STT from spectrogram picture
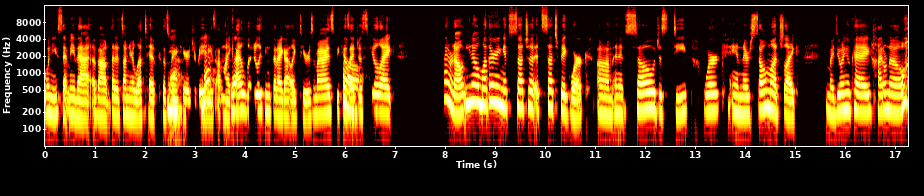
when you sent me that about that it's on your left hip because that's yeah. where you carried your babies, yeah. I'm like, yeah. I literally think that I got like tears in my eyes because oh. I just feel like. I don't know, you know, mothering it's such a it's such big work. Um and it's so just deep work and there's so much like am I doing okay? I don't know.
